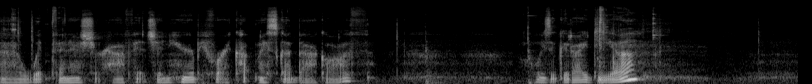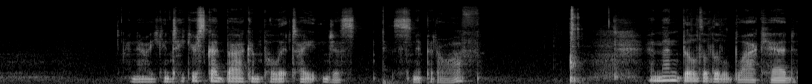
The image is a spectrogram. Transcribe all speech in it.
uh, whip finish or half hitch in here before I cut my scud back off. Always a good idea. And now you can take your scud back and pull it tight and just snip it off. And then build a little black head.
